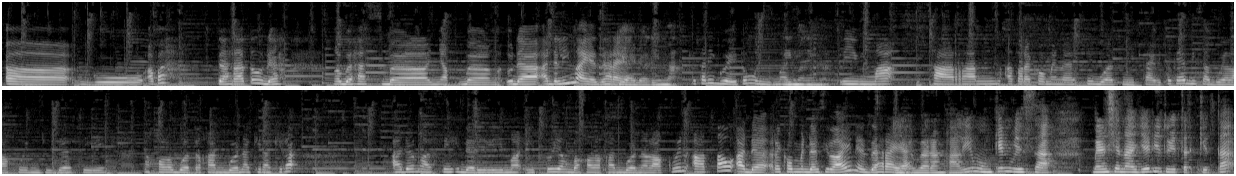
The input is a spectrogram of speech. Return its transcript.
eh gua apa Zahra tuh udah ngebahas banyak banget. Udah ada lima ya Zahra Iya ya? ada lima, Kita tadi gue hitung lima. lima nih. lima. Lima saran atau rekomendasi buat me time itu kayak bisa gue lakuin juga sih. Nah kalau buat rekan buana kira-kira ada nggak sih dari lima itu yang bakal rekan buana lakuin atau ada rekomendasi lain ya Zahra ya? Ya, barangkali mungkin bisa mention aja di Twitter kita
